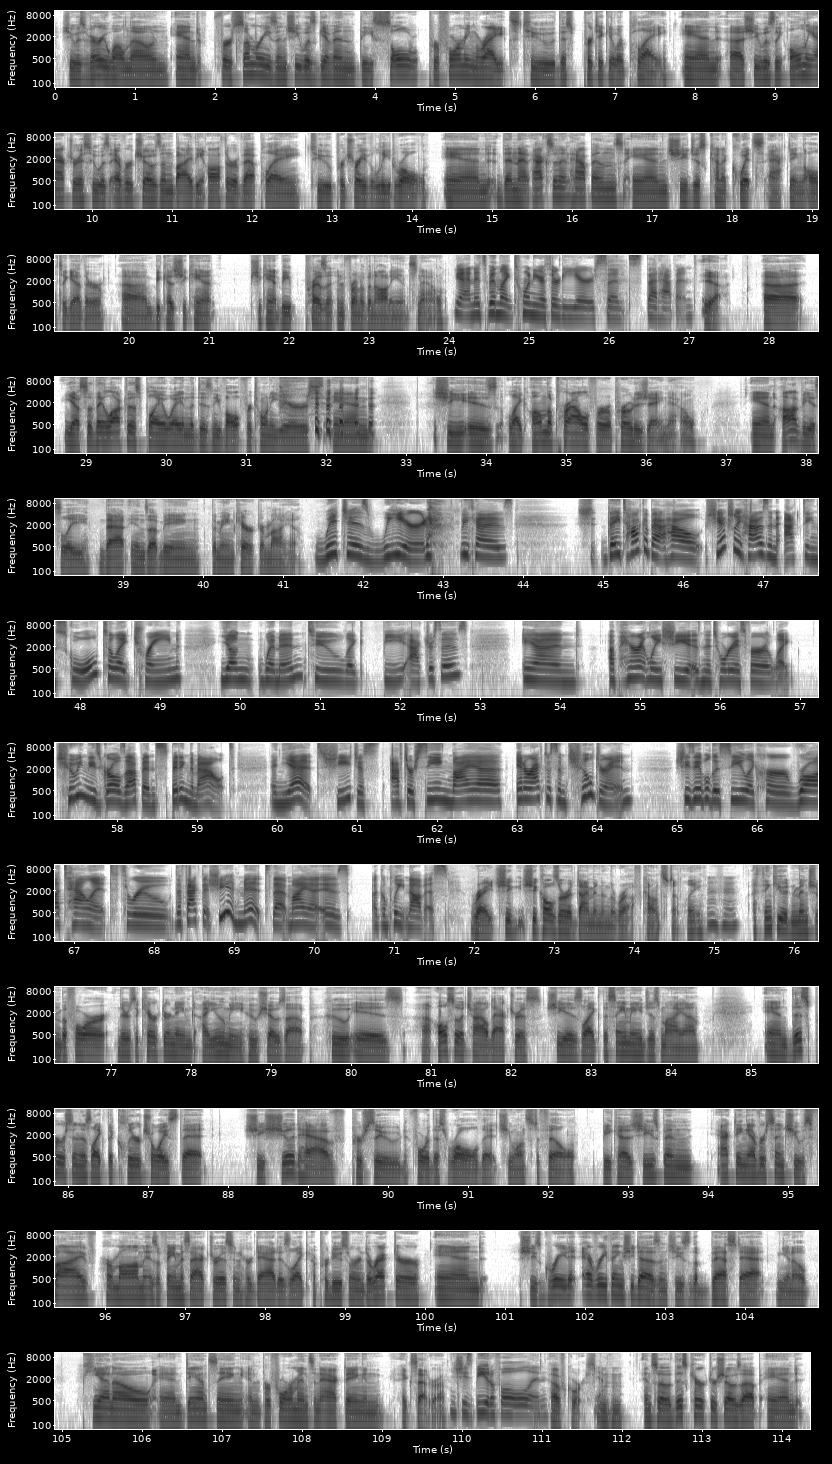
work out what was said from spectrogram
She was very well known, and for some reason, she was given the sole performing rights to this particular play. And uh, she was the only actress who was ever chosen by the author of that play to portray the lead role. And then that accident happens, and she just kind of quits acting altogether uh, because she can't she can't be present in front of an audience now. Yeah, and it's been like 20 or 30 years since that happened. Yeah. Uh, yeah, so they locked this play away in the Disney vault for 20 years, and she is like on the prowl for a protege now. And obviously, that ends up being the main character, Maya. Which is weird because sh- they talk about how she actually has an acting school to like train young women to like be actresses. And apparently, she is notorious for like chewing these girls up and spitting them out. And yet, she just, after seeing Maya interact with some children, she's able to see like her raw talent through the fact that she admits that Maya is a complete novice. Right. She she calls her a diamond in the rough constantly. Mm-hmm. I think you had mentioned before. There's a character named Ayumi who shows up, who is uh, also a child actress. She is like the same age as Maya, and this person is like the clear choice that she should have pursued for this role that she wants to fill because she's been acting ever since she was five. Her mom is a famous actress, and her dad is like a producer and director. And she's great at everything she does, and she's the best at, you know, piano and dancing and performance and acting and etc. She's beautiful and Of course. hmm And so this character shows up and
